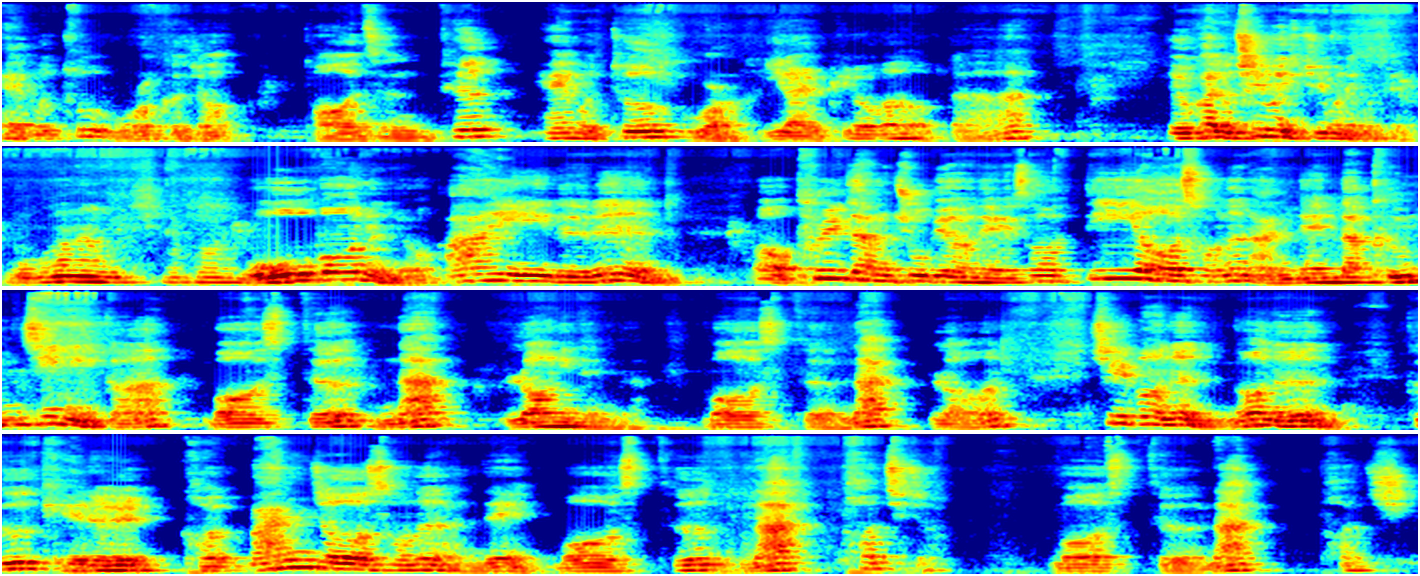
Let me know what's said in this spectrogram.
have to work죠. doesn't have to work. 일할 필요가 없다. 여기까지 질문 질문해 보세요. 5번하고 7번 5번은요. 아이들은 어, 풀장 주변에서 뛰어서는 안 된다. 금지니까 must not run이 됩니다. must not run. 7번은 너는 그 개를 거- 만져서는 안 돼. must not touch죠. Must not touch.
